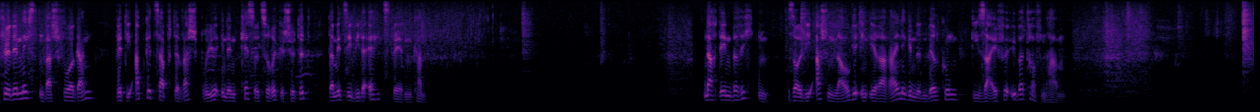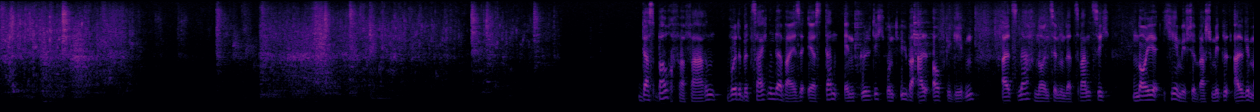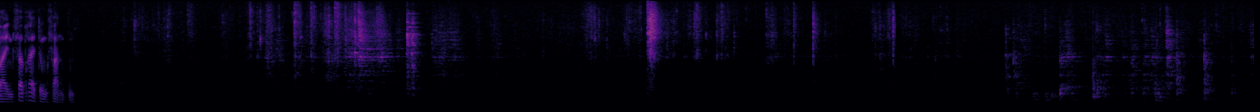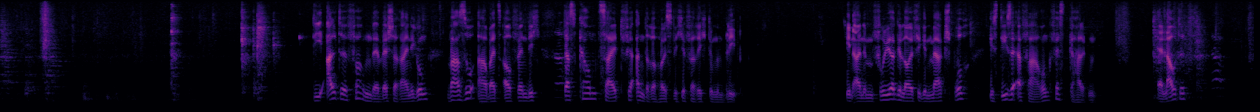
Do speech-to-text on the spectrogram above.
Für den nächsten Waschvorgang wird die abgezapfte Waschbrühe in den Kessel zurückgeschüttet, damit sie wieder erhitzt werden kann. Nach den Berichten soll die Aschenlauge in ihrer reinigenden Wirkung die Seife übertroffen haben. Das Bauchverfahren wurde bezeichnenderweise erst dann endgültig und überall aufgegeben, als nach 1920 neue chemische Waschmittel allgemein Verbreitung fanden. Die alte Form der Wäschereinigung war so arbeitsaufwendig, dass kaum Zeit für andere häusliche Verrichtungen blieb. In einem früher geläufigen Merkspruch ist diese Erfahrung festgehalten. Er lautet,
